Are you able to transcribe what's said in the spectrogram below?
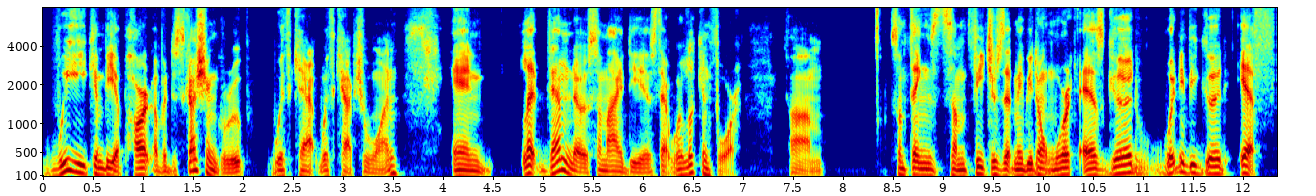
we can be a part of a discussion group with Cap with Capture One and let them know some ideas that we're looking for. Um, some things, some features that maybe don't work as good. Wouldn't it be good if?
